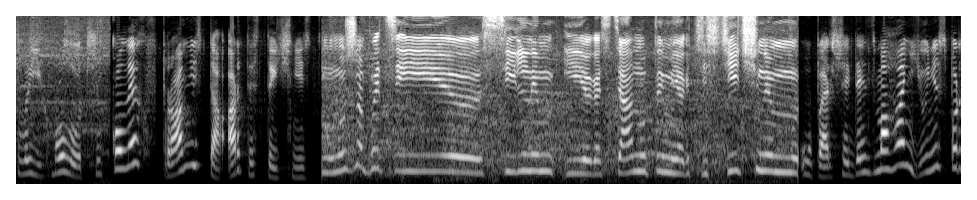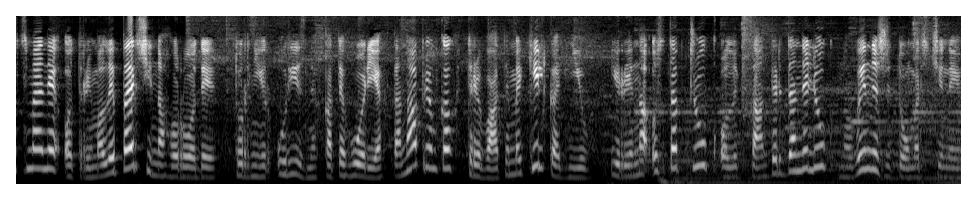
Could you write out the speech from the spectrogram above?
своїх молодших колег вправність та артистичність. Ну, нужно быть и э, сильным, и растянутым, и артистичным. У перший день змагань юні спортсмени отримали перші нагороди. Турнір у різних категоріях та напрямках триватиме кілька днів. Ірина Остапчук, Олександр Данилюк. Новини Житомирщини.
